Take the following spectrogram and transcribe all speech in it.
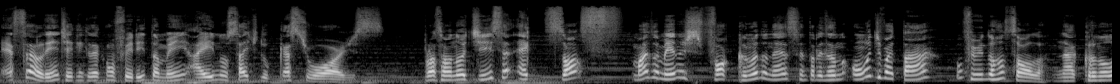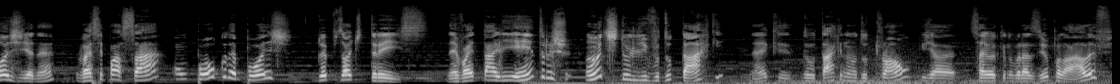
excelente aí, quem quiser conferir também aí no site do Cast Wars. Próxima notícia é só mais ou menos focando, né, centralizando onde vai estar o filme do Han Solo, na cronologia, né? Vai se passar um pouco depois do episódio 3, né? Vai estar ali entre os antes do livro do Tark, né, que, do Tark não, do Tron, que já saiu aqui no Brasil pela Aleph,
